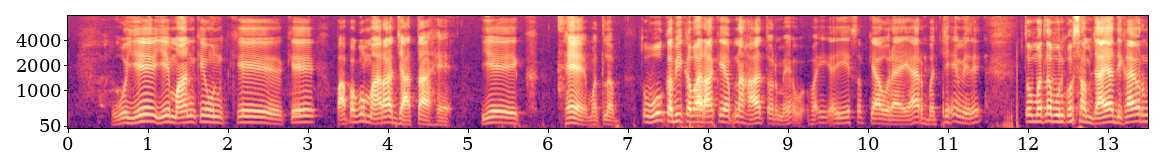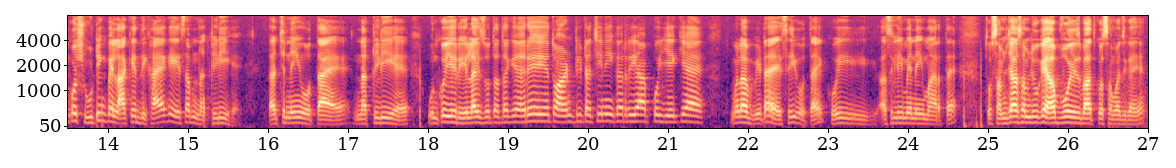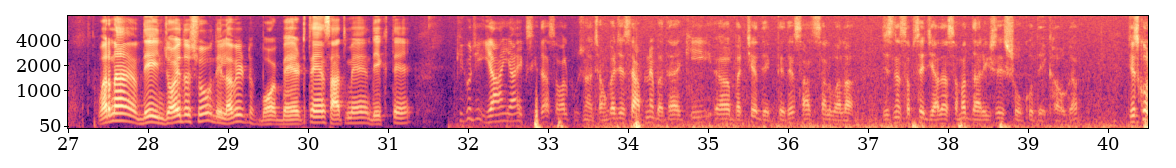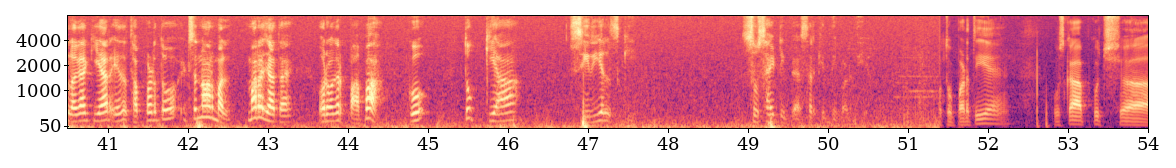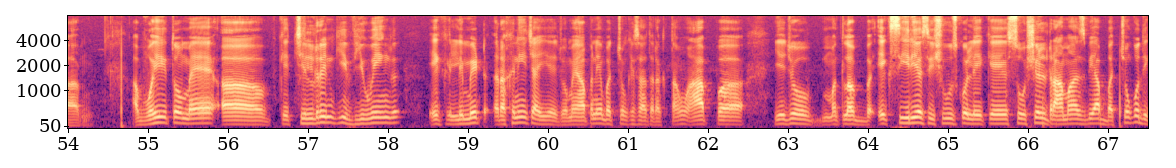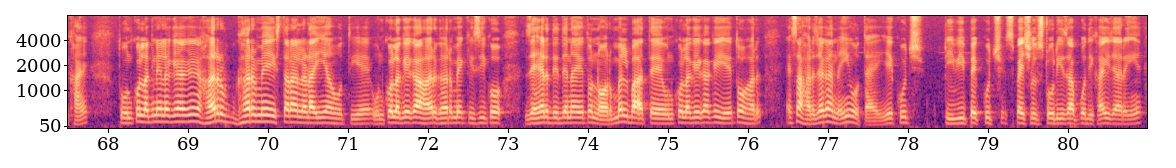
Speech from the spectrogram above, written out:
वो ये ये मान के उनके, के पापा को मारा जाता है। ये एक है मतलब। तो वो कभी कभार आके अपना हाथ और मैं, भाई, ये सब क्या हो रहा है यार? बच्चे हैं मेरे। तो मतलब उनको समझाया, दिखाया और उनको शूटिंग पे लाके दिखाया कि ये सब नकली है। टच नहीं होता है, नकली है। उनको ये रियलाइज़ होता था कि, अरे, ये तो आंटी टच ही नहीं कर रही है, आपको ये क्या है? मतलब बेटा, ऐसे ही होता है, कोई असली में नहीं मारता है। तो समझा समझू के अब वो इस बात को समझ गए हैं। वरना they enjoy the show they love it बैठते हैं साथ में, देखते हैं। किको जी यहाँ यहाँ एक सीधा सवाल पूछना चाहूँगा। जैसे आपने बताया कि बच्चे देखते थे सात साल वाला जिसने सबसे ज़्यादा समझदारी से शो को देखा होगा जिसको लगा कि यार ये तो थप्पड़ तो इट्स नॉर्मल मारा जाता है। और अगर पापा को तो क्या सीरियल्स की सोसाइटी पे असर कितनी पड़ती है? तो पड़ती है। उसका आप कुछ आ, अब वही तो मैं आ, कि चिल्ड्रन की व्यूइंग एक लिमिट रखनी चाहिए जो मैं अपने बच्चों के साथ रखता हूँ। आप ये जो मतलब एक सीरियस इश्यूज़ को लेके सोशल ड्रामास भी आप बच्चों को दिखाएँ तो उनको लगने लगेगा कि हर घर में इस तरह लड़ाइयाँ होती है। उनको लगेगा हर घर में किसी को जहर दे देना, ये तो नॉर्मल बात है। उनको लगेगा कि ये तो हर, ऐसा हर जगह नहीं होता है। ये कुछ टीवी पे कुछ स्पेशल स्टोरीज आपको दिखाई जा रही हैं।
